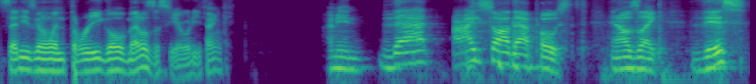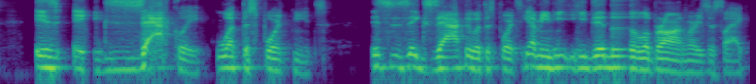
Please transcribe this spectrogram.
said he's going to win three gold medals this year. What do you think? I mean, that I saw that post and I was like, this is exactly what the sport needs. This is exactly what the sports. I mean, he he did the LeBron where he's just like,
